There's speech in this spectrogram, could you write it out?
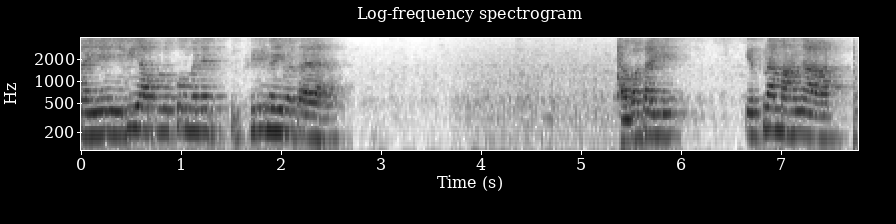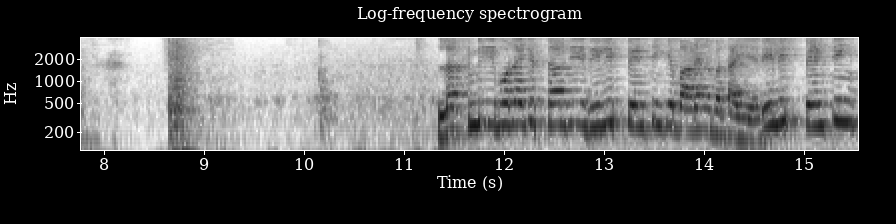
बताइए, ये भी आप लोग को मैंने फ्री में ही बताया है। अब बताइए। इतना महँगा आर्ट लक्ष्मी जी बोल रहे हैं कि सर जी रिलीफ पेंटिंग के बारे में बताइए। रिलीफ पेंटिंग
